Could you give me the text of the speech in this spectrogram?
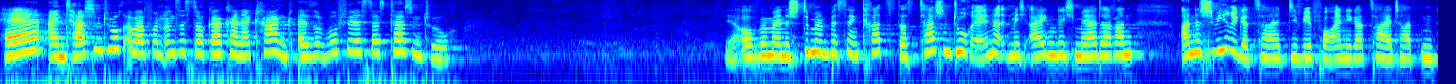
Hä? Ein Taschentuch? Aber von uns ist doch gar keiner krank. Also wofür ist das Taschentuch? Ja, auch wenn meine Stimme ein bisschen kratzt, das Taschentuch erinnert mich eigentlich mehr daran, an eine schwierige Zeit, die wir vor einiger Zeit hatten,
